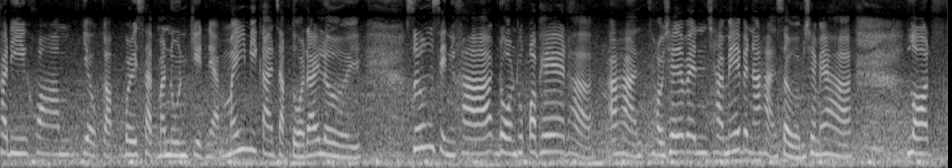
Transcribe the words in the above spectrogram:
คดีความเกี่ยวกับบริษัทมนูนกิจเนี่ยไม่มีการจับตัวได้เลย ซึ่งสินค้าโดนทุกประเภทค่ะ อาหารของเชยจะเป็นชาเม่เป็นอาหารเสริมใช่ไหมคะ หลอดไฟ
